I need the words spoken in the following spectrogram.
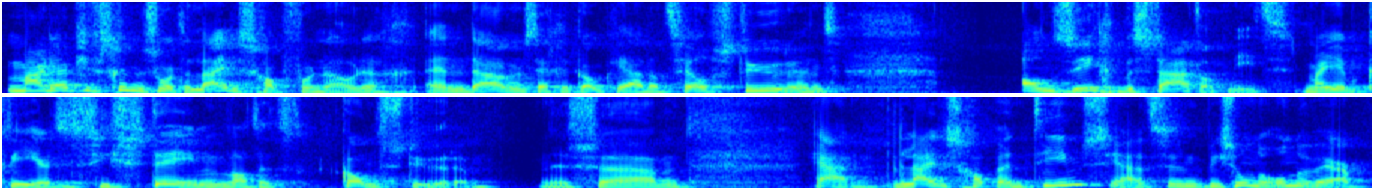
maar daar heb je verschillende soorten leiderschap voor nodig. En daarom zeg ik ook, ja, dat zelfsturend, aan zich bestaat dat niet. Maar je creëert een systeem wat het kan sturen. Dus ehm, ja, leiderschap en teams, ja, het is een bijzonder onderwerp.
